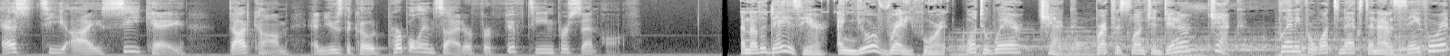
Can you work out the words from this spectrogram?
S T I C K dot com and use the code Purple Insider for 15% off. Another day is here, and you're ready for it. What to wear? Check. Breakfast, lunch, and dinner? Check. Planning for what's next and how to save for it?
